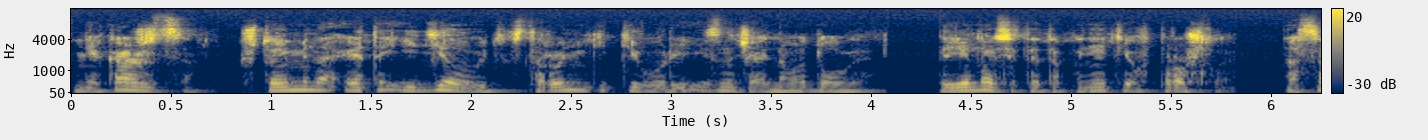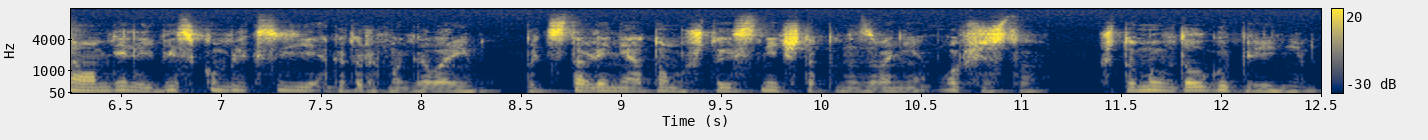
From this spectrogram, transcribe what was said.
Мне кажется, что именно это и делают сторонники теории изначального долга, переносят это понятие в прошлое. На самом деле весь комплекс идей, о которых мы говорим, представление о том, что есть нечто под названием общество, что мы в долгу перед ним,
